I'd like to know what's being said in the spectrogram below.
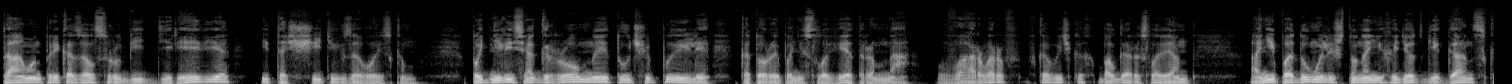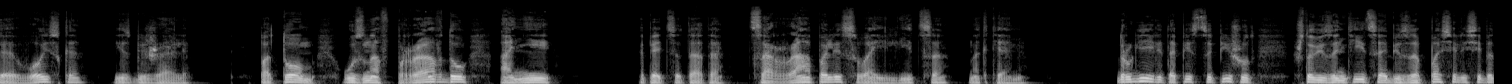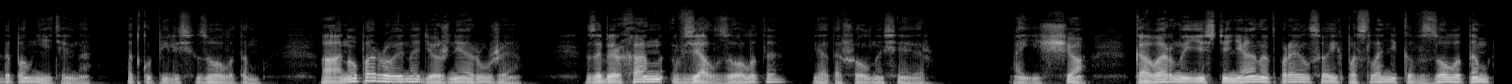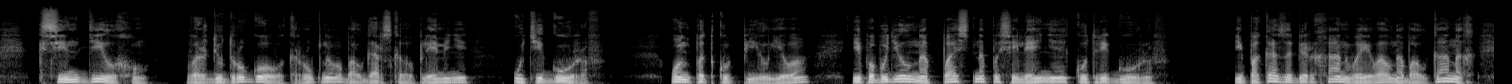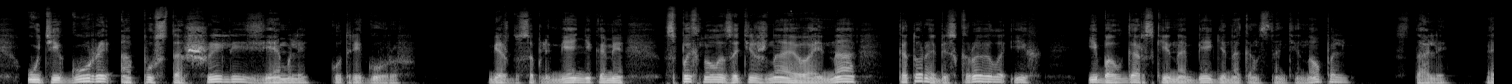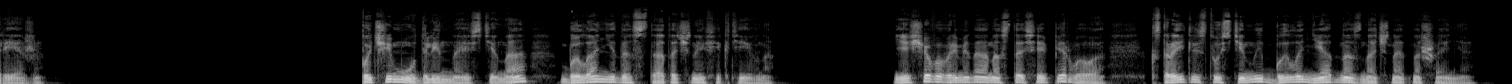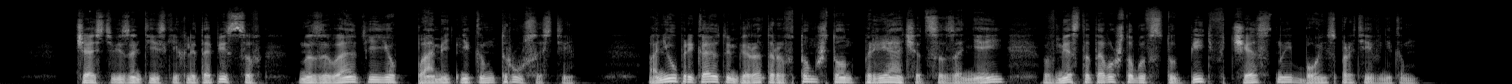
Там он приказал срубить деревья и тащить их за войском поднялись огромные тучи пыли, которые понесло ветром на «варваров», в кавычках, болгар и славян. Они подумали, что на них идет гигантское войско, и сбежали. Потом, узнав правду, они, опять цитата, «царапали свои лица ногтями». Другие летописцы пишут, что византийцы обезопасили себя дополнительно, откупились золотом а оно порой надежнее оружия. Заберхан взял золото и отошел на север. А еще коварный Естиниан отправил своих посланников золотом к Синдилху, вождю другого крупного болгарского племени Утигуров. Он подкупил его и побудил напасть на поселение Кутригуров. И пока Заберхан воевал на Балканах, утигуры опустошили земли Кутригуров. Между соплеменниками вспыхнула затяжная война, которая обескровила их, и болгарские набеги на Константинополь стали реже. Почему длинная стена была недостаточно эффективна? Еще во времена Анастасия I к строительству стены было неоднозначное отношение. Часть византийских летописцев называют ее памятником трусости. Они упрекают императора в том, что он прячется за ней, вместо того, чтобы вступить в честный бой с противником.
